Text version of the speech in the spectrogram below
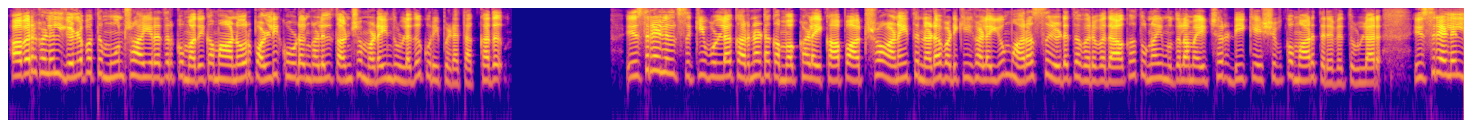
அவர்களில் எழுபத்து மூன்றாயிரத்திற்கும் அதிகமானோர் பள்ளிக்கூடங்களில் தஞ்சமடைந்துள்ளது குறிப்பிடத்தக்கது. இஸ்ரேலில் சிக்கியுள்ள கர்நாடக மக்களை காப்பாற்ற அனைத்து நடவடிக்கைகளையும் அரசு எடுத்து வருவதாக துணை முதலமைச்சர் டி கே சிவகுமார் தெரிவித்துள்ளார். இஸ்ரேலில்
